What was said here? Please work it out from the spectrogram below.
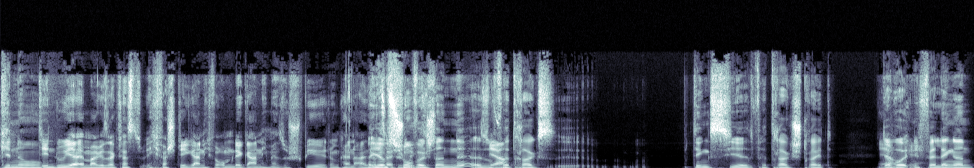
Genau. Den du ja immer gesagt hast, ich verstehe gar nicht, warum der gar nicht mehr so spielt und keine Einsatzzeit. Ich hab's schon verstanden, ne? Also ja. Vertrags äh, Dings hier, Vertragsstreit. Ja, der okay. wollte nicht verlängern.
